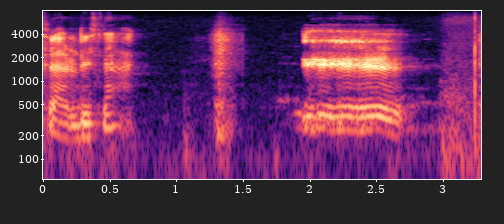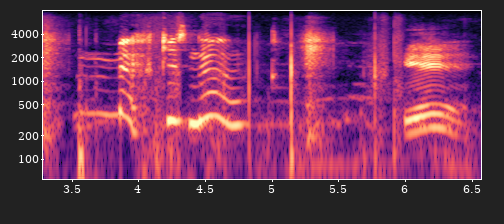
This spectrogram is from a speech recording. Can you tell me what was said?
Saturday eh. snack. Yeah. Mac is snack. Yeah.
